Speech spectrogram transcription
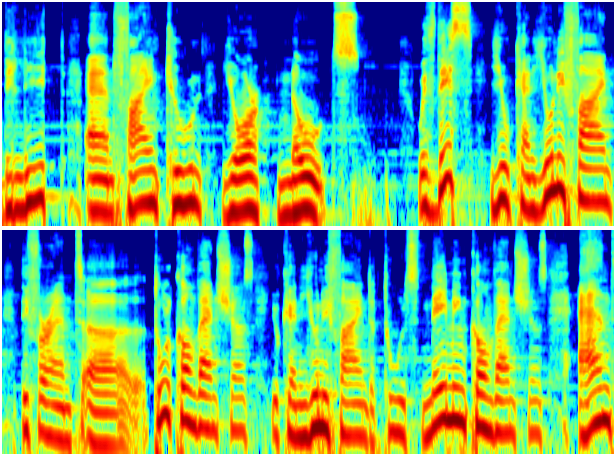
delete and fine tune your nodes. With this, you can unify different uh, tool conventions, you can unify the tool's naming conventions, and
